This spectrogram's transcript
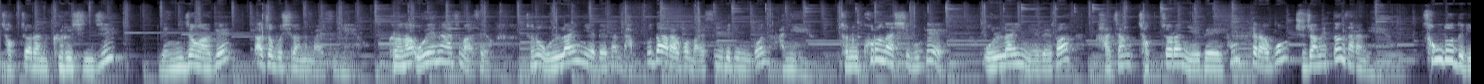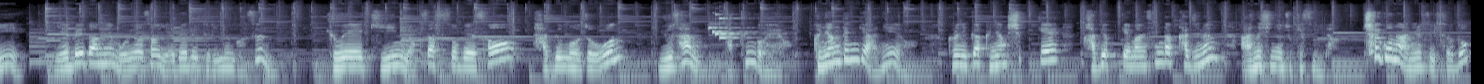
적절한 그릇인지 냉정하게 따져보시라는 말씀이에요. 그러나 오해는 하지 마세요. 저는 온라인 예배가 나쁘다라고 말씀드리는 건 아니에요. 저는 코로나 시국에 온라인 예배가 가장 적절한 예배의 형태라고 주장했던 사람이에요. 성도들이 예배당에 모여서 예배를 드리는 것은 교회의 긴 역사 속에서 다듬어져 온 유산 같은 거예요. 그냥 된 게 아니에요. 그러니까 그냥 쉽게 가볍게만 생각하지는 않으시면 좋겠습니다. 최고는 아닐 수 있어도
